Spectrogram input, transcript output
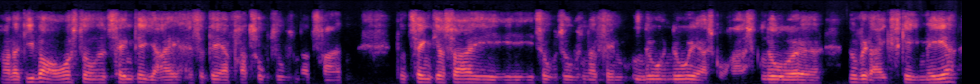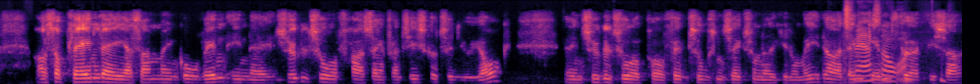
Og da de var overstået, tænkte jeg, altså det er fra 2013, der tænkte jeg så i, i, i 2015, nu, nu er jeg sgu rask, nu, øh, nu vil der ikke ske mere. Og så planlagde jeg sammen med en god ven en, øh, en cykeltur fra San Francisco til New York. En cykeltur på 5.600 km, og den gennemførte vi så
